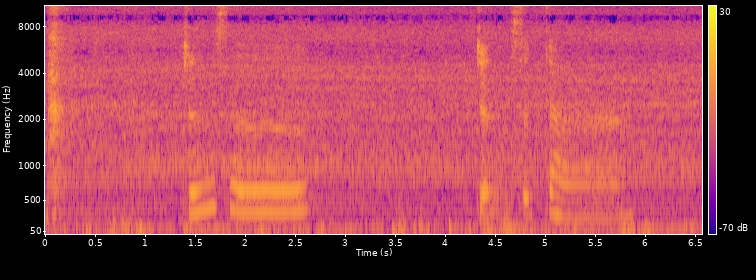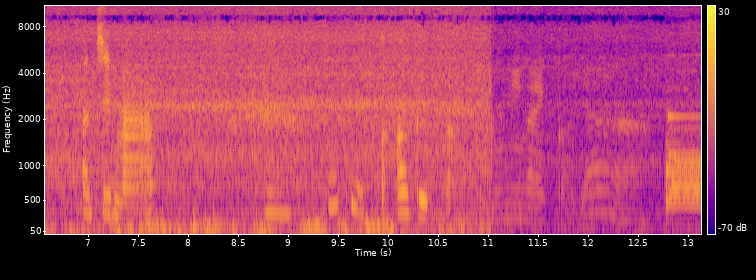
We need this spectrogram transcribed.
준수. 준수가. 하지 마. 아이고, 예뻐. 아이고, 예뻐. 무밍할 거야.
